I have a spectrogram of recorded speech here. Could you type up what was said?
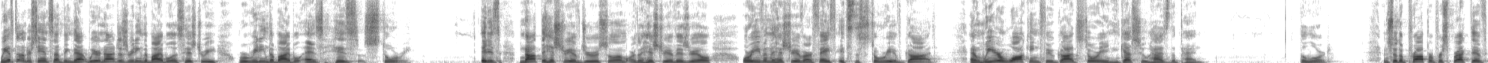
We have to understand something that we're not just reading the Bible as history, we're reading the Bible as His story. It is not the history of Jerusalem or the history of Israel or even the history of our faith. It's the story of God. And we are walking through God's story. And guess who has the pen? The Lord. And so, the proper perspective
